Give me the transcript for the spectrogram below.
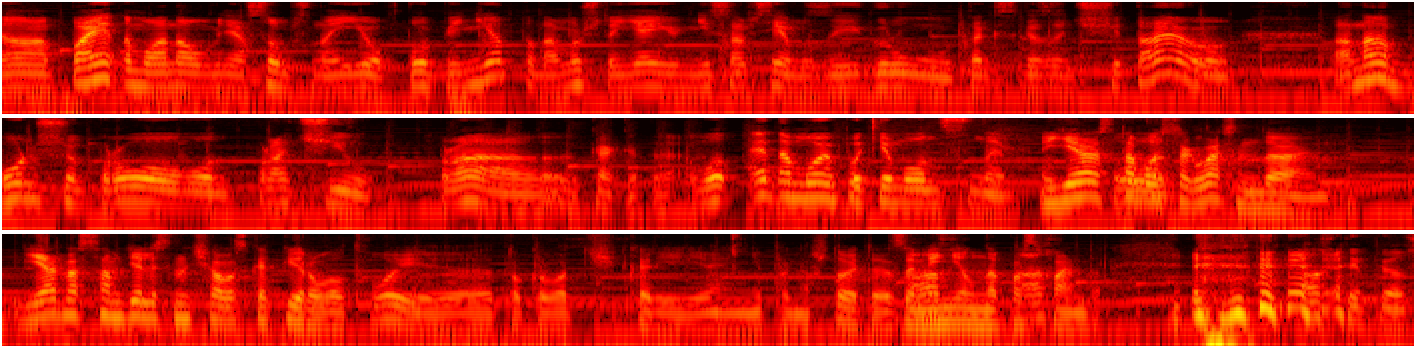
А, поэтому она у меня, собственно, ее в топе нет, потому что я ее не совсем за игру, так сказать, считаю. Она больше про вот про чил, про как это. Вот это мой покемон Снэп. Я с тобой вот. согласен, да. Я на самом деле сначала скопировал твой, э, только вот Чикари, я не понял, что это, заменил ах, на Pathfinder. Ах, ах ты пес.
